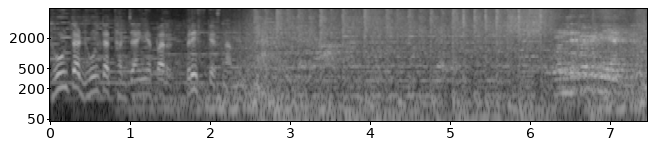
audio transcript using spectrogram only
ढूंढते ढूंढते थक जाएँगे पर ब्रीफ केस ना मिले मंदिर में भी नहीं है।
